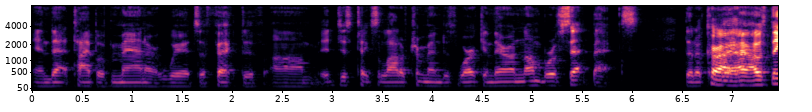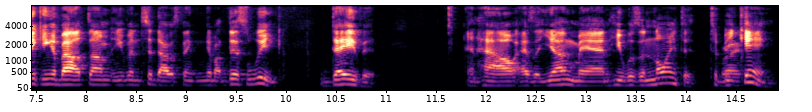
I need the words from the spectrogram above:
in that type of manner where it's effective. Um, it just takes a lot of tremendous work, and there are a number of setbacks that occur. I, I was thinking about them even today. I was thinking about this week, David, and how as a young man he was anointed to be Right. king,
